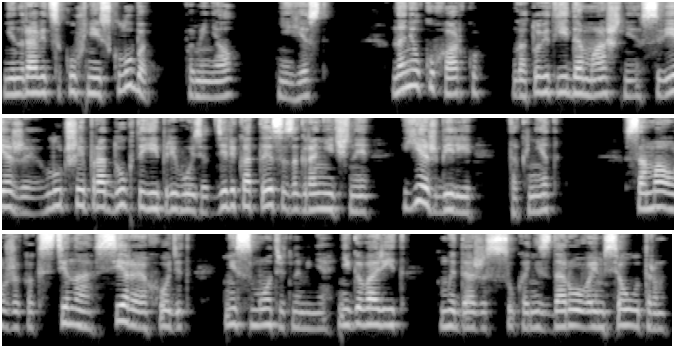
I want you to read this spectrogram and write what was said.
Не нравится кухня из клуба? Поменял. Не ест. Нанял кухарку. Готовит ей домашнее, свежее, лучшие продукты ей привозят, деликатесы заграничные. Ешь бери. Так нет. Сама уже как стена, серая ходит, не смотрит на меня, не говорит. Мы даже, сука, не здороваемся утром.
